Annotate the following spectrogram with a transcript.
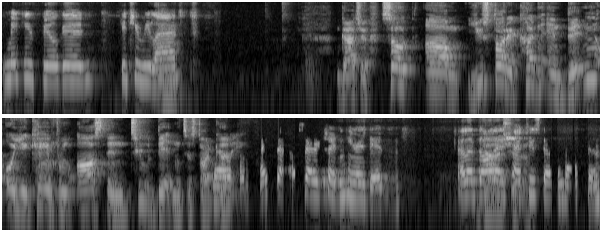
make you feel good, get you mm-hmm. relaxed. Gotcha. So um, you started cutting in Denton, or you came from Austin to Denton to start no, cutting? I started cutting here in Denton. I left all that tattoo stuff in Austin.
